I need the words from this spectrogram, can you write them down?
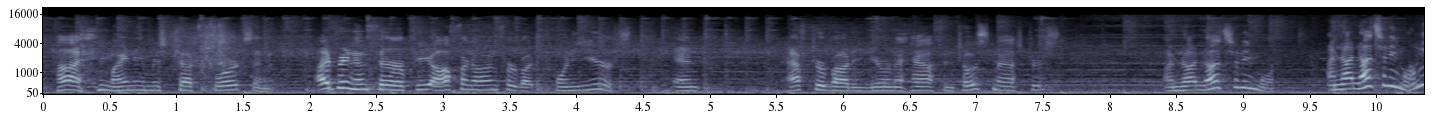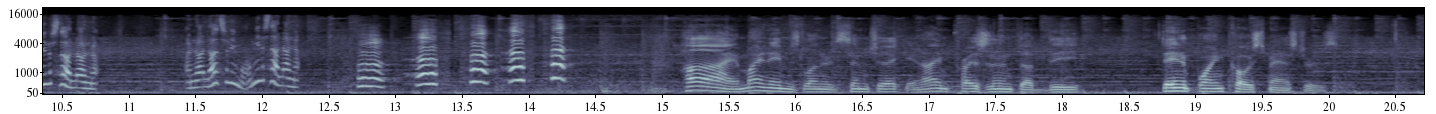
Hi, my name is Chuck Schwartz, and I've been in therapy off and on for about 20 years. And after about a year and a half in Toastmasters, I'm not nuts anymore. I'm not nuts anymore. I'm not, I'm not nuts anymore. Hi, my name is Leonard Simchik, and I'm president of the Dana Point Coastmasters.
